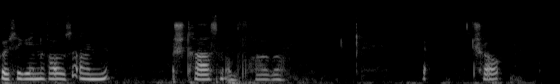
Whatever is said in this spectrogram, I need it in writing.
Grüße gehen raus an Straßenumfrage. Ja, ciao.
